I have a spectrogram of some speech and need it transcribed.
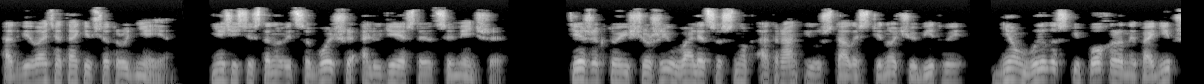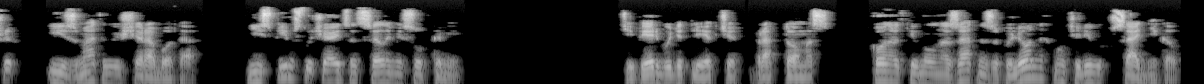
Отбивать атаки все труднее. Нечисти становится больше, а людей остается меньше. Те же, кто еще жив, валятся с ног от ран и усталости ночью битвы, днем вылазки, похороны погибших и изматывающая работа. Не спим случается целыми сутками. Теперь будет легче, брат Томас. Конрад кивнул назад на запыленных, молчаливых всадников.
